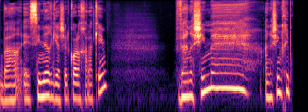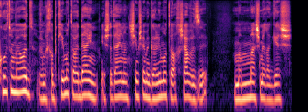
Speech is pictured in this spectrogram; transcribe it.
בסינרגיה של כל החלקים. ואנשים אנשים חיבקו אותו מאוד, ומחבקים אותו עדיין. יש עדיין אנשים שמגלים אותו עכשיו, וזה ממש מרגש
